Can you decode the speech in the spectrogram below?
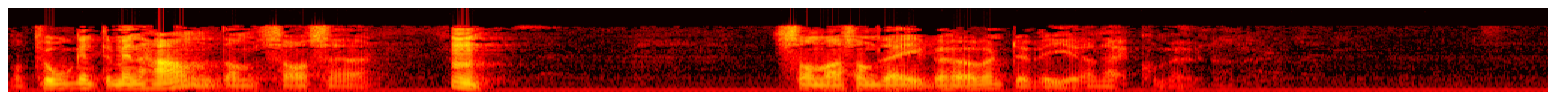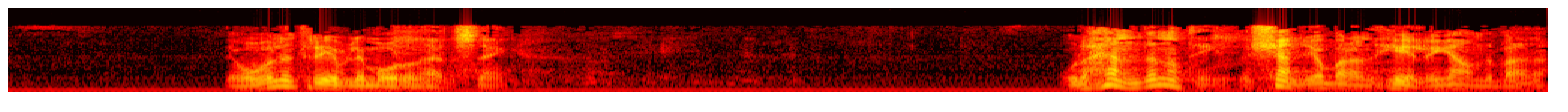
De tog inte min hand de sa så här hm sådana som dig behöver inte vi i den här kommunen. Det var väl en trevlig morgonhälsning. Och då hände någonting. Då kände jag bara en helig ande bara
